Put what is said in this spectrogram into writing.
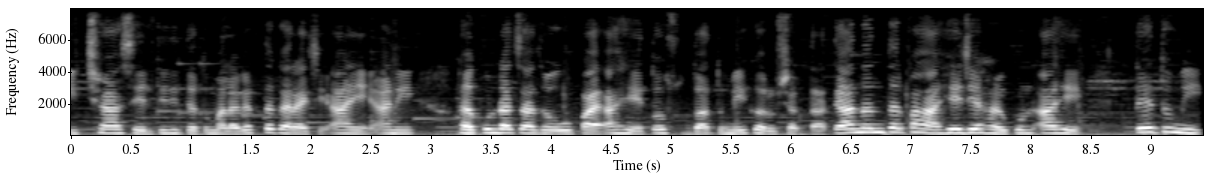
इच्छा असेल ती तिथं तुम्हाला व्यक्त करायची आहे आणि हळकुंडाचा जो उपाय आहे तो सुद्धा तुम्ही करू शकता. त्यानंतर पहा हे जे हळकुंड आहे ते तुम्ही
